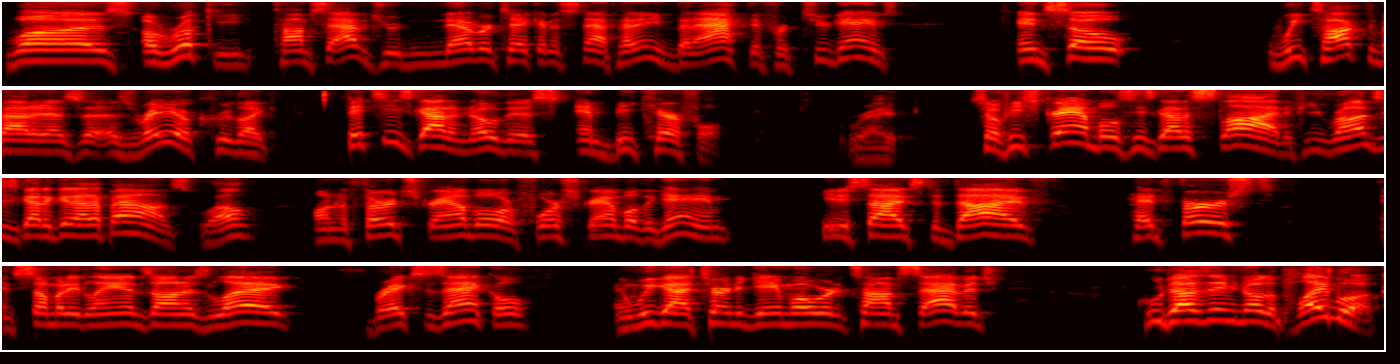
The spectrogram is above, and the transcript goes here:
was a rookie, Tom Savage, who'd never taken a snap, hadn't even been active for two games. And so we talked about it as a, as radio crew like, Fitzy's got to know this and be careful. Right. So if he scrambles, he's got to slide. If he runs, he's got to get out of bounds. Well, on the third scramble or fourth scramble of the game, he decides to dive head first, and somebody lands on his leg, breaks his ankle, and we got to turn the game over to Tom Savage, who doesn't even know the playbook.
